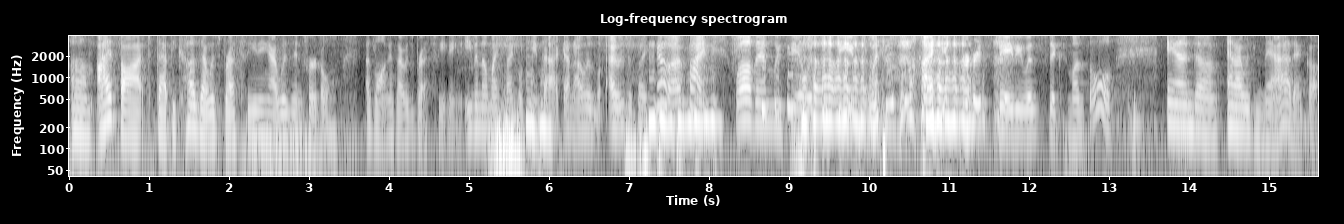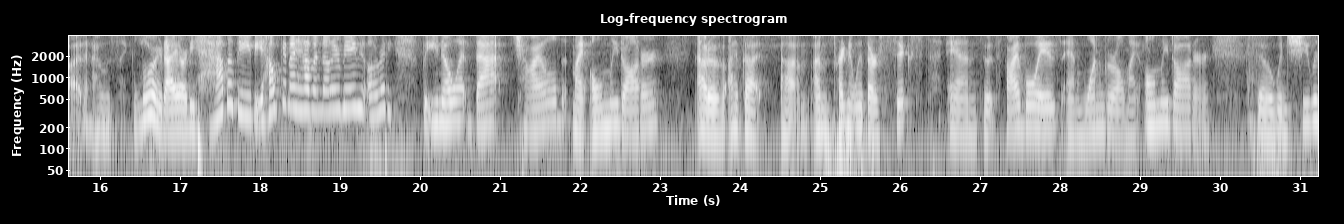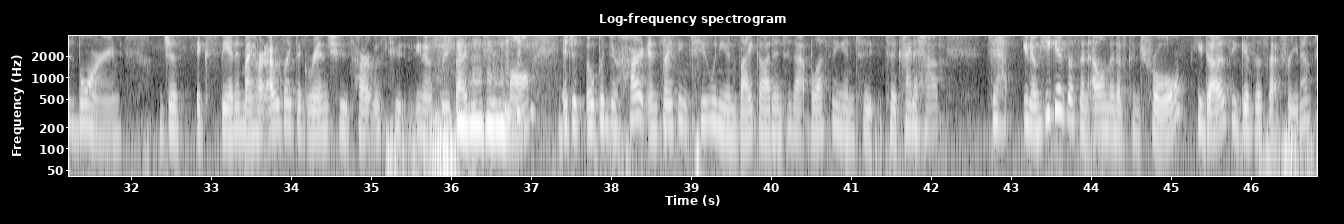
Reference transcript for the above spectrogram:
um, I thought that because I was breastfeeding, I was infertile as long as I was breastfeeding, even though my cycle came back, and I was I was just like, no, I'm fine. Well, then Lucia was conceived when my first baby was six months old. And um, and I was mad at God. I was like, Lord, I already have a baby. How can I have another baby already? But you know what? That child, my only daughter, out of I've got um, I'm pregnant with our sixth, and so it's five boys and one girl. My only daughter, though, when she was born, just expanded my heart. I was like the Grinch whose heart was too, you know, three sizes too small. It just opens your heart, and so I think too when you invite God into that blessing and to to kind of have to you know he gives us an element of control. He does. He gives us that freedom.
